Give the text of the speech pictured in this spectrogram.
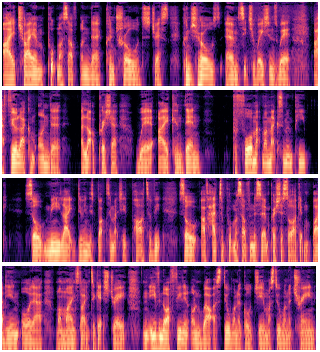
I try and put myself under controlled stress, controlled um, situations where I feel like I'm under a lot of pressure, where I can then perform at my maximum peak so me like doing this boxing match is part of it. So I've had to put myself under certain pressure so I get my body in order, my mind starting to get straight. And even though I'm feeling unwell, I still want to go gym. I still want to train.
